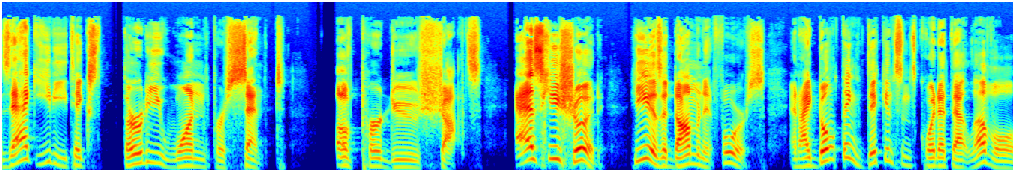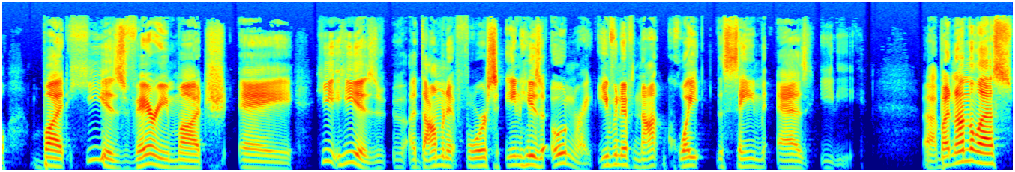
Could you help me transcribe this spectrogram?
Zach Edey takes 31% of Purdue's shots, as he should. He is a dominant force. And I don't think Dickinson's quite at that level, but he is very much a he he is a dominant force in his own right, even if not quite the same as Edey. Uh, but nonetheless,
